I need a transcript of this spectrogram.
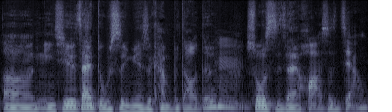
呃，你其实，在都市里面是看不到的。嗯，说实在话是这样。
